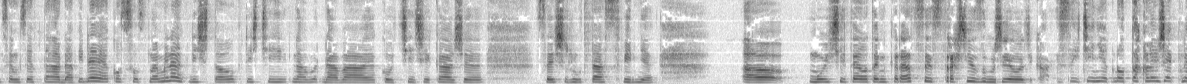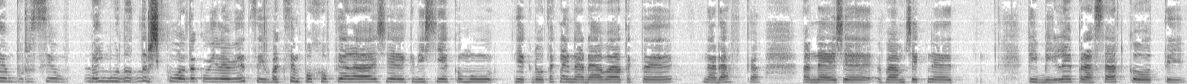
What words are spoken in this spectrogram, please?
jsem se ptala, Davide, jako co znamená, když to, když ti dává, jako ti říká, že jsi žlutá svině. A můj přítel tenkrát se strašně zúžil, říká, jestli ti někdo takhle řekne, prostě dej mu do držku a takovéhle věci. Pak jsem pochopila, že když někomu někdo takhle nadává, tak to je nadávka. A ne, že vám řekne ty bílé prasátko, ty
